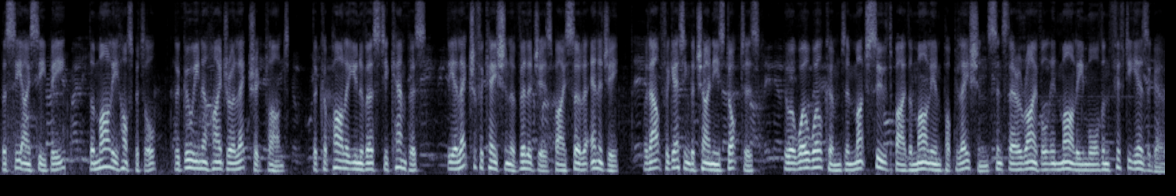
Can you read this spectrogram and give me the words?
the CICB, the Mali Hospital, the Gouina hydroelectric plant, the Kabala University campus, the electrification of villages by solar energy, without forgetting the Chinese doctors, who are well welcomed and much soothed by the Malian population since their arrival in Mali more than 50 years ago.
